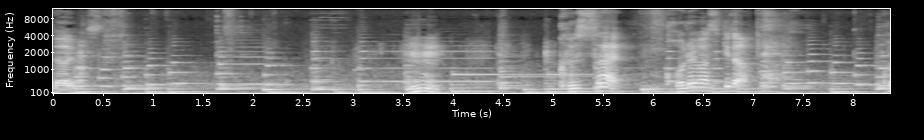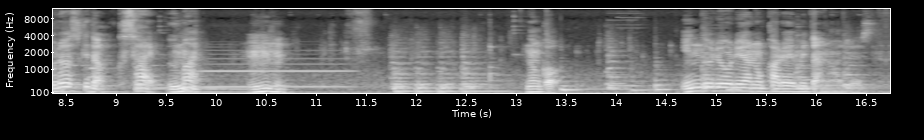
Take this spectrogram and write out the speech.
いただきます。うん。臭い。これは好きだ。これは好きだ。臭い。うまい。うん。なんか、インド料理屋のカレーみたいな味ですね。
